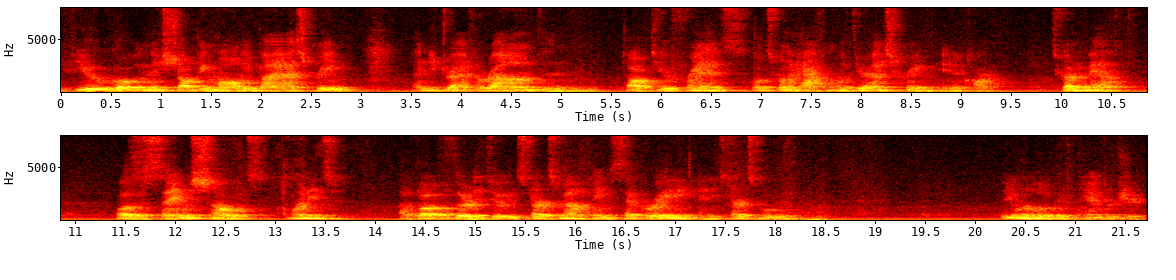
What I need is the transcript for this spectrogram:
If you go in the shopping mall, you buy ice cream, and you drive around and talk to your friends, what's going to happen with your ice cream in the car? It's going to melt. Well, it's the same with snow. It's, when it's above 32, it starts melting, separating, and it starts moving. So you want to look at temperature.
